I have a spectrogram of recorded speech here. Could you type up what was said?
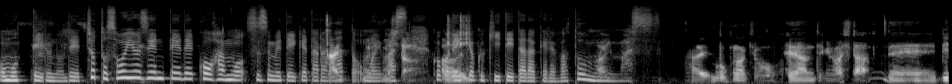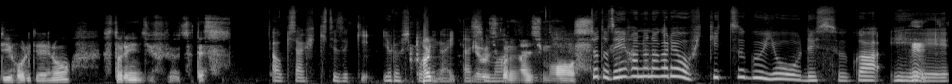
思っているので、ちょっとそういう前提で後半も進めていけたらなと思います。はい、ここで一曲聴いていただければと思います。はいはい、僕が今日選んでみました。えー、ビリー・ホリデーのストレンジ・フルーツです。青木さん、引き続きよろしくお願いいたします。はい、よろしくお願いします。ちょっと前半の流れを引き継ぐようですが、えー、うん、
